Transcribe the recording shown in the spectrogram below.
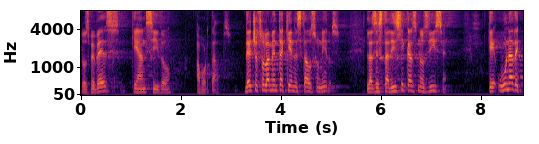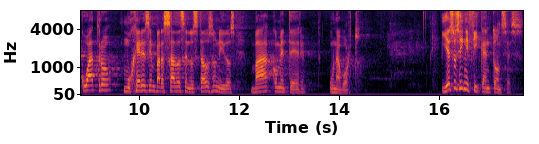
los bebés que han sido abortados. De hecho, solamente aquí en Estados Unidos, las estadísticas nos dicen que una de cuatro mujeres embarazadas en los Estados Unidos va a cometer un aborto. Y eso significa entonces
